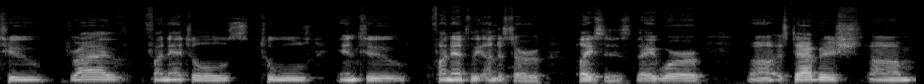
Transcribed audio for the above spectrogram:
to drive financial tools into financially underserved places. They were uh, established um,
